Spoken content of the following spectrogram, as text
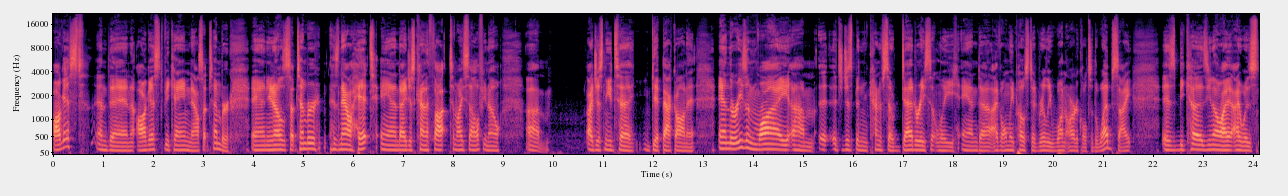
August and then August became now September. And you know, September has now hit, and I just kind of thought to myself, you know, um, I just need to get back on it. And the reason why um, it, it's just been kind of so dead recently, and uh, I've only posted really one article to the website, is because, you know, I, I was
